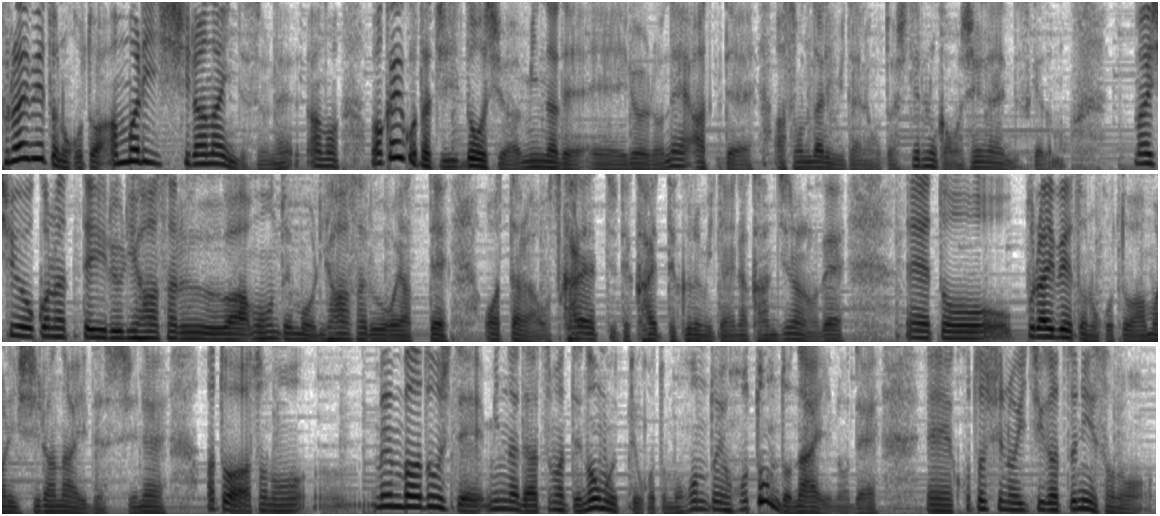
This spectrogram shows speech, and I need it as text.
プライベートのことはあんまり知らないんですよね。あの若い子たち同士はみんなで、えー、いろいろね会って遊んだりみたいなことはしてるのかもしれないんですけども毎週行っているリハーサルはもう本当にもうリハーサルをやって終わったらお疲れって言って帰ってくるみたいな感じなので、えーと、プライベートのことはあまり知らないですしねあとはそのメンバー同士でみんなで集まって飲むっていうことも本当にほとんどないので、えー、今年の1月にその、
